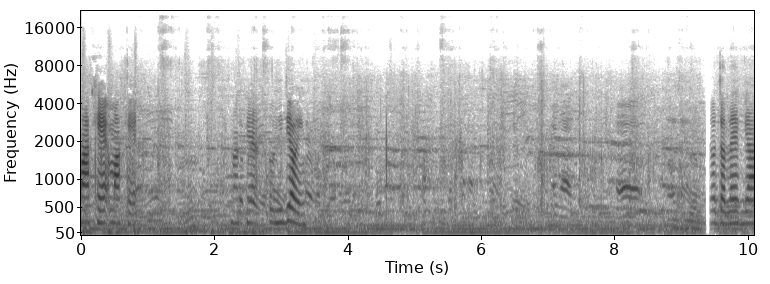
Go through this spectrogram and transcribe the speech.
มาแคะมาแคะมาแคะตัวนี้เดียวเองเราจะแลกยา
